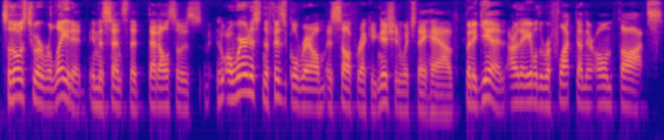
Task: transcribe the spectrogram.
So those two are related in the sense that that also is awareness in the physical realm is self-recognition, which they have. But again, are they able to reflect on their own thoughts?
